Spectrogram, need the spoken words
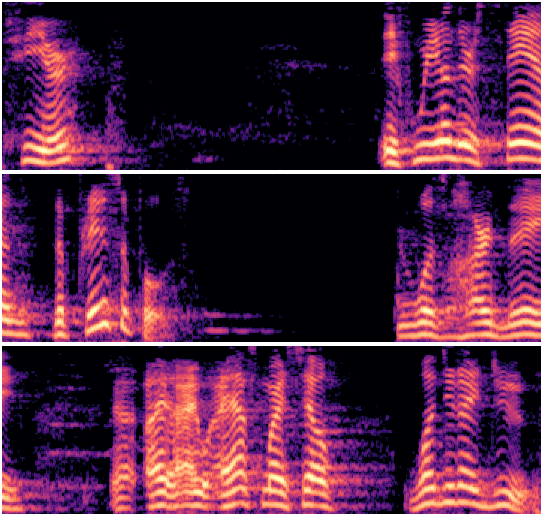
fear if we understand the principles. It was a hard day. I, I asked myself, what did I do?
